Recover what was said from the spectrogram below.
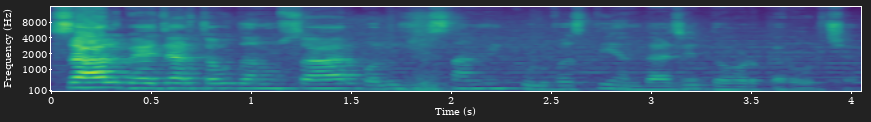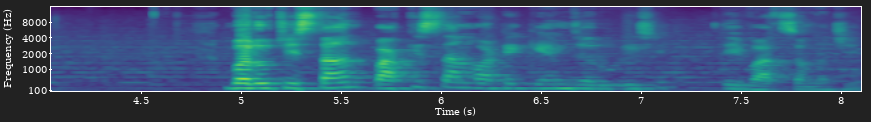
સાલ બે હજાર ચૌદ અનુસાર બલુચિસ્તાનની કુલ વસ્તી અંદાજે દોઢ કરોડ છે. બલુચિસ્તાન પાકિસ્તાન માટે કેમ જરૂરી છે તે વાત સમજીએ.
